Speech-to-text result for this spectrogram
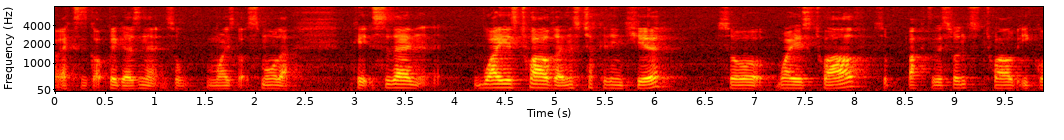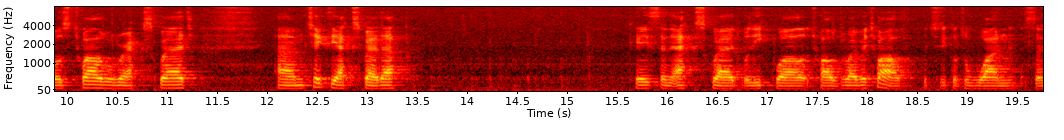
know, x has got bigger, isn't it? So y's got smaller. Okay, so then y is 12 then, let's chuck it in here. So y is 12. So back to this one, so 12 equals 12 over x squared. Um, take the x squared up. Okay, so then x squared will equal 12 divided by 12, which is equal to 1. So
